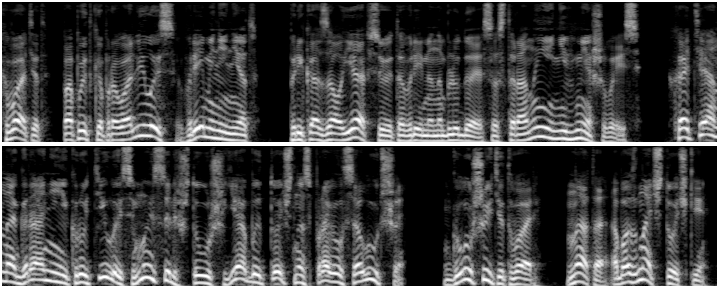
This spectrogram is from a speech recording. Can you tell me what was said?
«Хватит, попытка провалилась, времени нет», – приказал я, все это время наблюдая со стороны и не вмешиваясь. Хотя на грани и крутилась мысль, что уж я бы точно справился лучше. «Глушите, тварь! Ната, обозначь точки!»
